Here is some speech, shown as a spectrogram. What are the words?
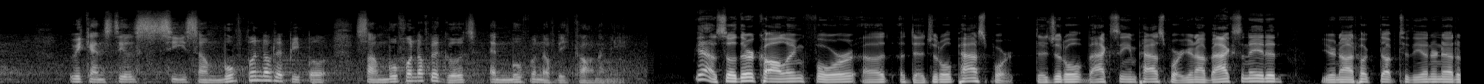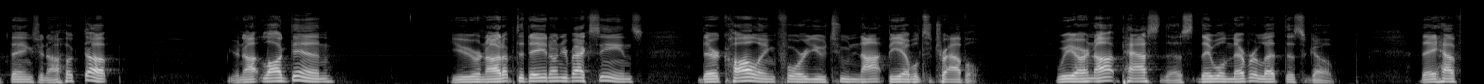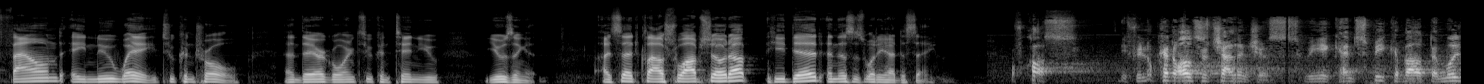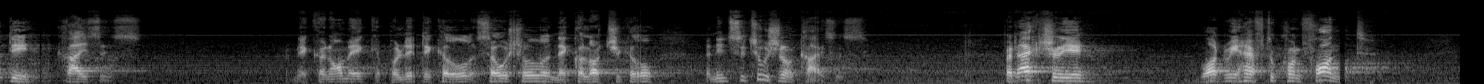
we can still see some movement of the people, some movement of the goods, and movement of the economy. Yeah, so they're calling for a, a digital passport, digital vaccine passport. You're not vaccinated, you're not hooked up to the Internet of Things, you're not hooked up, you're not logged in, you're not up to date on your vaccines they're calling for you to not be able to travel. We are not past this. They will never let this go. They have found a new way to control, and they are going to continue using it. I said Klaus Schwab showed up. He did, and this is what he had to say. Of course, if we look at all the challenges, we can speak about a multi crisis an economic, a political, a social, an ecological an institutional crisis. But actually, what we have to confront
